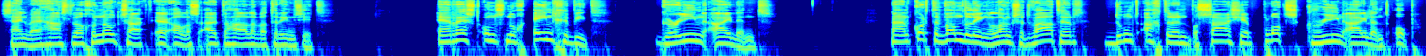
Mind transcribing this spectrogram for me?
zijn wij haast wel genoodzaakt er alles uit te halen wat erin zit. Er rest ons nog één gebied: Green Island. Na een korte wandeling langs het water doemt achter een bossage plots Green Island op.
